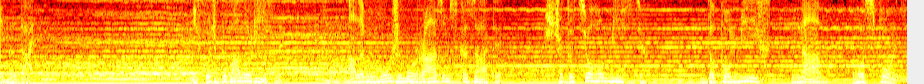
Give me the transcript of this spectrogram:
і надалі. І хоч бувало різне, але ми можемо разом сказати, що до цього місця допоміг нам Господь.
